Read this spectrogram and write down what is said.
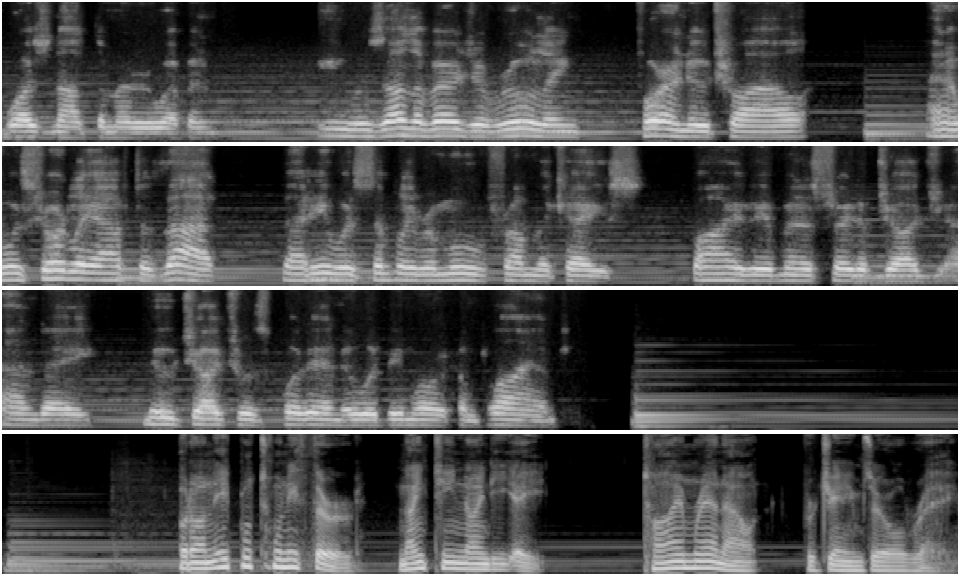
was not the murder weapon. He was on the verge of ruling for a new trial, and it was shortly after that that he was simply removed from the case by the administrative judge, and a new judge was put in who would be more compliant. But on April 23, 1998, time ran out for James Earl Ray.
